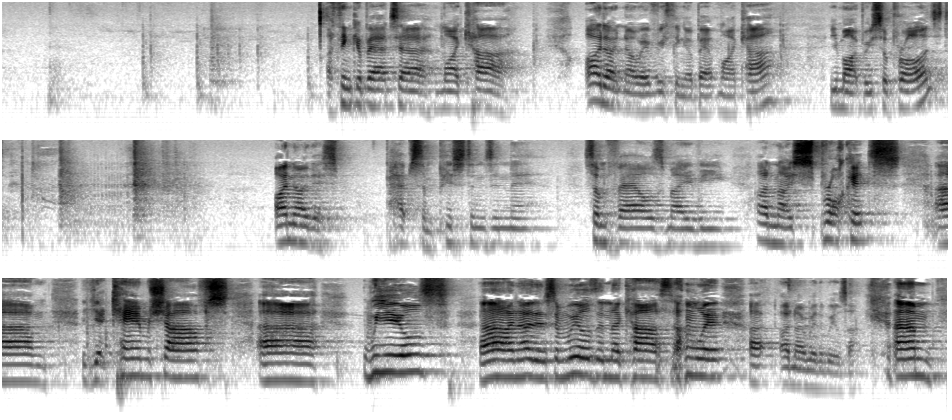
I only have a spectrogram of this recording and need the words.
I think about uh, my car. I don't know everything about my car. You might be surprised. I know there's perhaps some pistons in there, some valves maybe, I don't know, sprockets, um, yeah, camshafts, uh, wheels. Uh, I know there's some wheels in the car somewhere. Uh, I know where the wheels are. Um,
